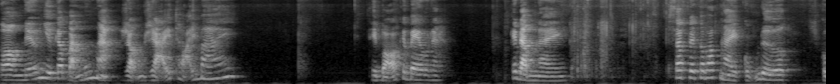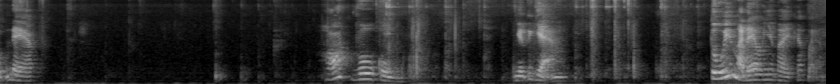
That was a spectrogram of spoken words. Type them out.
Còn nếu như các bạn muốn mặc rộng rãi, thoải mái, thì bỏ cái beo ra. Cái đầm này sách với cái bắp này cũng được, cũng đẹp. Hot vô cùng. Những cái dạng túi mà đeo như vậy các bạn.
